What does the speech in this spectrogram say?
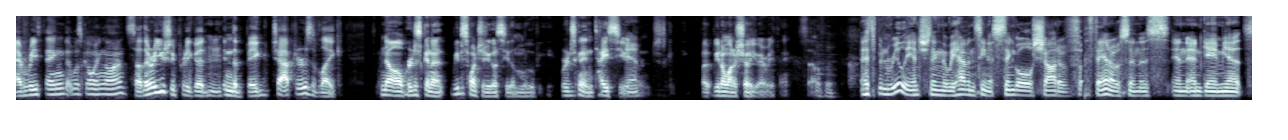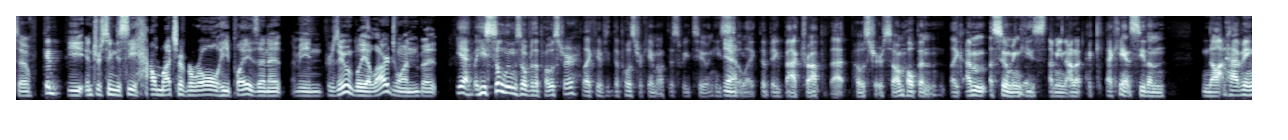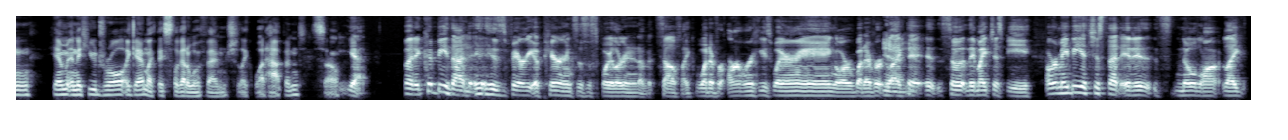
everything that was going on. So they were usually pretty good Mhm. in the big chapters of like, no, we're just gonna, we just want you to go see the movie. We're just gonna entice you, Yeah. just- but we don't want to show you everything. So Mhm. It's been really interesting that we haven't seen a single shot of Thanos in this in Endgame yet. So it Could- be interesting to see how much of a role he plays in it. I mean, presumably a large one, but yeah, but he still looms over the poster. Like if the poster came out this week too, and he's Yeah. still like the big backdrop of that poster. So I'm hoping, like, I'm assuming he's. I mean, I don't. I, I can't see them not having him in a huge role again. Like they still got to avenge like what happened. So yeah but it could be that Mm. his very appearance is a spoiler in and of itself like whatever armor he's wearing or whatever Yeah, like yeah. It, it- so they might just be or maybe it's just that it is no longer like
